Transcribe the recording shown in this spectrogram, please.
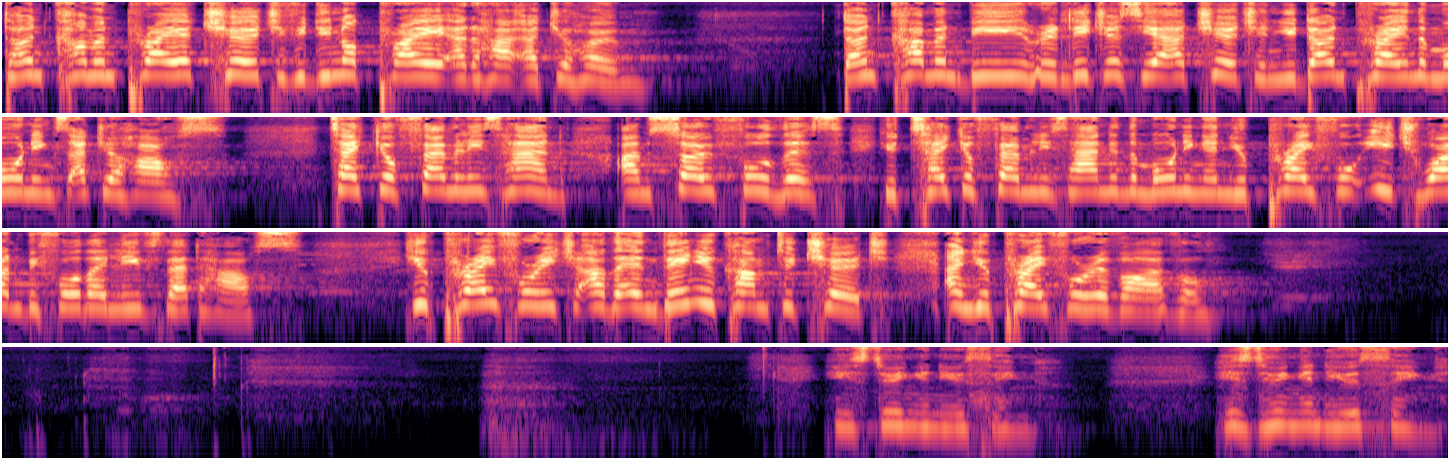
Don't come and pray at church if you do not pray at, at your home. Don't come and be religious here at church and you don't pray in the mornings at your house. Take your family's hand. I'm so for this. You take your family's hand in the morning and you pray for each one before they leave that house. You pray for each other and then you come to church and you pray for revival. He's doing a new thing. He's doing a new thing.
